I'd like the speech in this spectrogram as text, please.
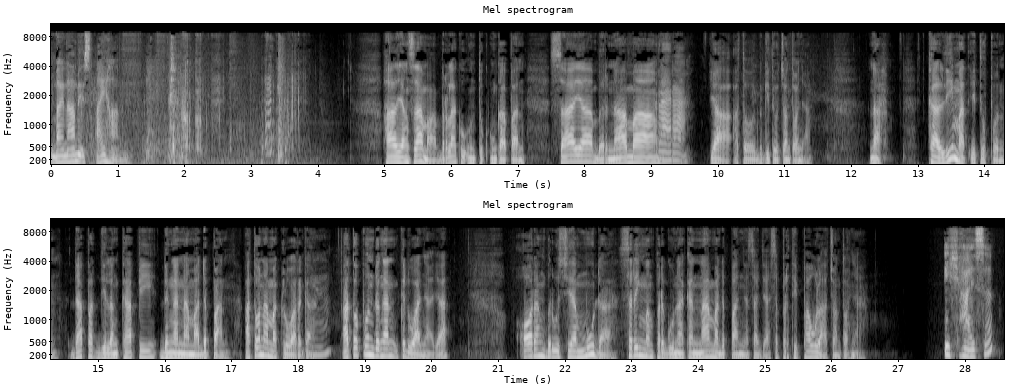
Mein Name ist Eihan. Hal yang sama berlaku untuk ungkapan saya bernama Rara. ya atau begitu contohnya. Nah, kalimat itu pun dapat dilengkapi dengan nama depan atau nama keluarga ataupun dengan keduanya ya. Orang berusia muda sering mempergunakan nama depannya saja seperti Paula contohnya. Ich heiße.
